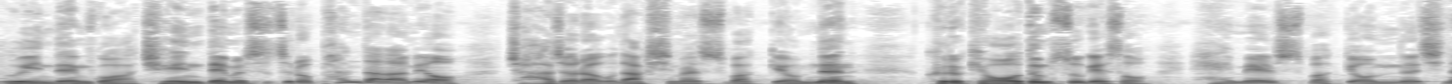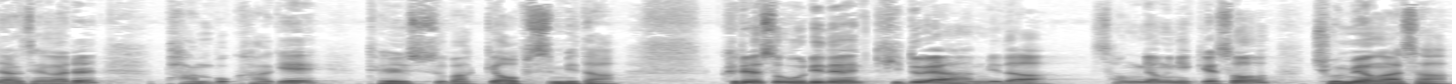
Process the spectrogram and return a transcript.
의인됨과 죄인됨을 스스로 판단하며 좌절하고 낙심할 수밖에 없는 그렇게 어둠 속에서 헤맬 수밖에 없는 신앙생활을 반복하게 될 수밖에 없습니다. 그래서 우리는 기도해야 합니다. 성령님께서 조명하사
